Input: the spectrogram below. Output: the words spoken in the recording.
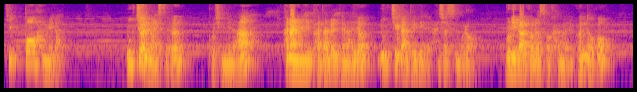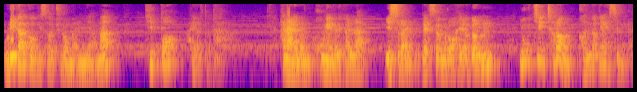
기뻐합니다. 6절 말씀 보십니다. 하나님이 바다를 변하여 육지가 되게 하셨으므로 우리가 걸어서 강을 건너고 우리가 거기서 주로 말미암아 기뻐하였도다. 하나님은 홍해를 갈라 이스라엘 백성으로 하여금 육지처럼 건너게 했습니다.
